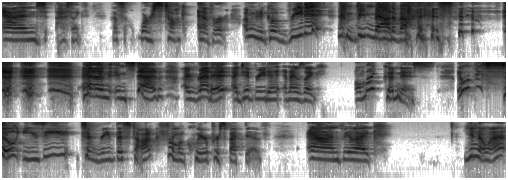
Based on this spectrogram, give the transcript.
And I was like, that's the worst talk ever. I'm going to go read it and be mad about it. and instead, I read it. I did read it and I was like, oh my goodness it would be so easy to read this talk from a queer perspective and be like, you know what?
